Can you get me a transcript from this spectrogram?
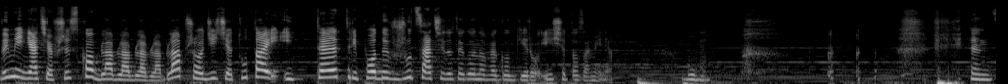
Wymieniacie wszystko, bla bla bla bla bla, przechodzicie tutaj i te tripody wrzucacie do tego nowego gearu i się to zamienia. Bum. Więc,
